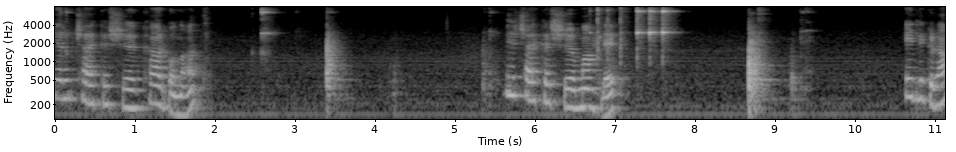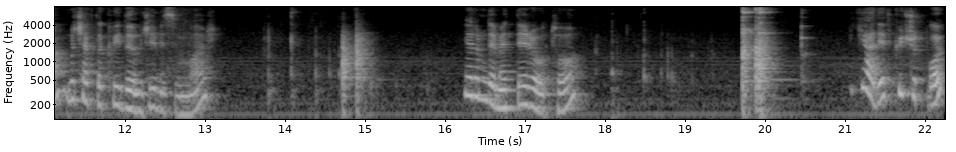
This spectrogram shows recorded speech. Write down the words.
Yarım çay kaşığı karbonat. Bir çay kaşığı mahlep. 50 gram bıçakta kıydığım cevizim var. Yarım demet dereotu. 2 adet küçük boy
